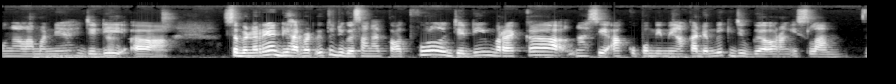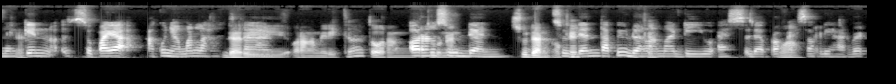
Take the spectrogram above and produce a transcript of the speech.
pengalamannya. Jadi uh, sebenarnya di Harvard itu juga sangat thoughtful. Jadi mereka ngasih aku pembimbing akademik juga orang Islam. Mungkin supaya aku nyaman lah. Dari orang Amerika atau orang orang turunan Sudan. Sudan, oke. Sudan tapi udah Oke. lama di US, udah profesor di Harvard.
